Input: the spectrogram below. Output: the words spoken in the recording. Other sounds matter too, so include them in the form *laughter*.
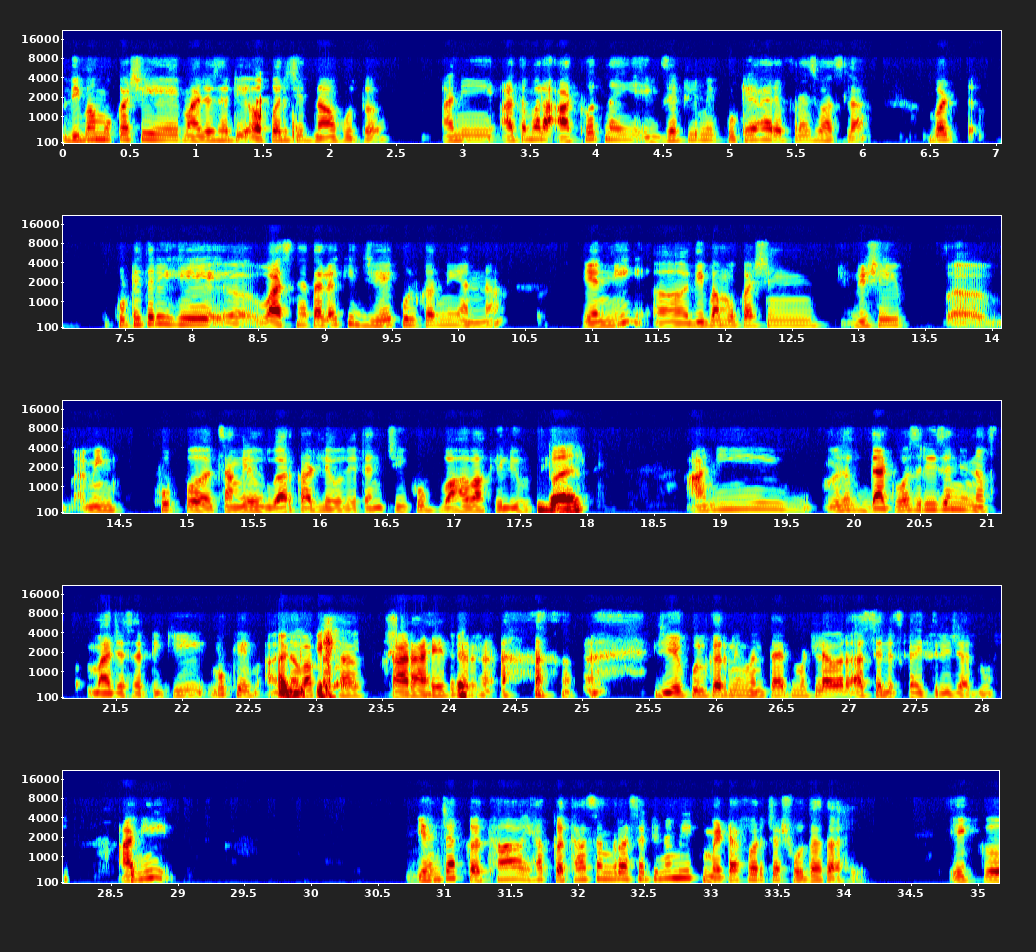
दिवा मुकाशी हे माझ्यासाठी अपरिचित नाव होतं. आणि आता मला आठवत नाही एक्झॅक्टली मी कुठे हा रेफरन्स वाचला. बट कुठेतरी हे वाचण्यात आलं की जे कुलकर्णी यांना यांनी दिबा विषयी आय मीन खूप चांगले उद्गार काढले होते. त्यांची खूप वाहवा केली होती. आणि म्हणजे दॅट वॉज रिझन इनफ माझ्यासाठी की ओके नवा कथाकार आहे *laughs* तर *laughs* जे कुलकर्णी म्हणतायत म्हटल्यावर असेलच काहीतरी जादू. आणि यांच्या कथा ह्या कथासंग्रहासाठी ना मी एक मेटाफरच्या शोधात आहे. एक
